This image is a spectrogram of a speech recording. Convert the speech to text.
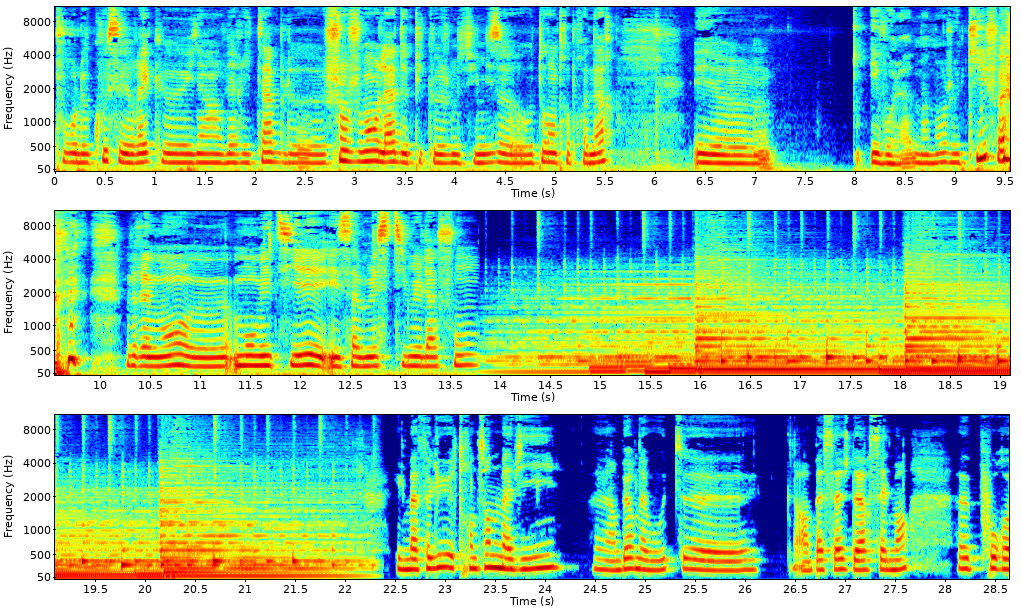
pour le coup, c'est vrai qu'il y a un véritable changement là depuis que je me suis mise auto-entrepreneur. Et et voilà, maintenant je kiffe vraiment mon métier et ça me stimule à fond. Il m'a fallu 30 ans de ma vie, euh, un burn-out, euh, un passage de harcèlement, euh, pour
